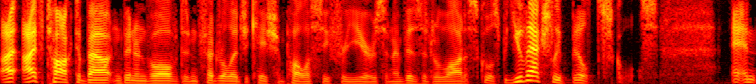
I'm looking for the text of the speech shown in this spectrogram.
I, have talked about and been involved in federal education policy for years, and I visited a lot of schools. But you've actually built schools. And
